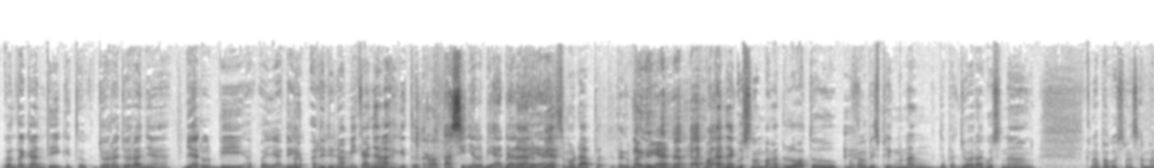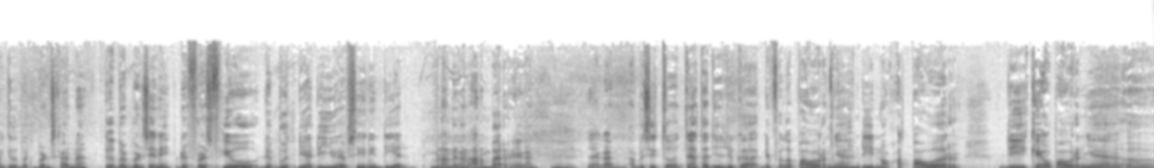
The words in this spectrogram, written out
gonta-ganti gitu juara-juaranya biar lebih apa ya ada, ada dinamikanya lah gitu. rotasinya lebih ada Benar, lah ya. biar semua dapat gitu kebagian. Makanya gue seneng banget dulu waktu Michael Bisping menang dapat juara gue senang. Kenapa gue senang sama Gilbert Burns karena Gilbert Burns ini the first few debut dia di UFC ini dia menang dengan armbar ya kan, ya kan. Abis itu ternyata dia juga develop powernya di knockout power, di KO powernya eh,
